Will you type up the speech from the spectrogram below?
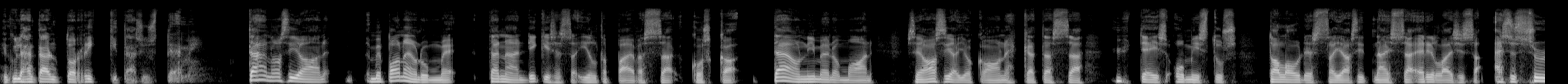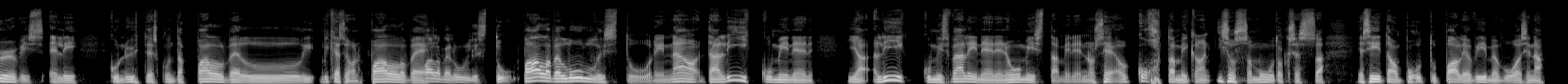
niin kyllähän tämä nyt on rikki tämä systeemi. Tähän asiaan me paneudumme tänään digisessä iltapäivässä, koska tämä on nimenomaan se asia, joka on ehkä tässä yhteisomistus taloudessa ja sitten näissä erilaisissa as a service, eli kun yhteiskunta palveli, mikä se on, palve, palvelullistuu. palvelullistuu, niin tämä liikkuminen ja liikkumisvälineiden omistaminen on se on kohta, mikä on isossa muutoksessa ja siitä on puhuttu paljon viime vuosina.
